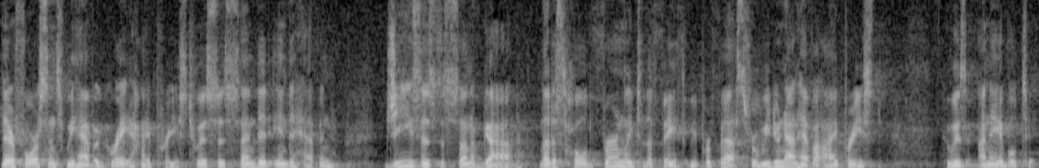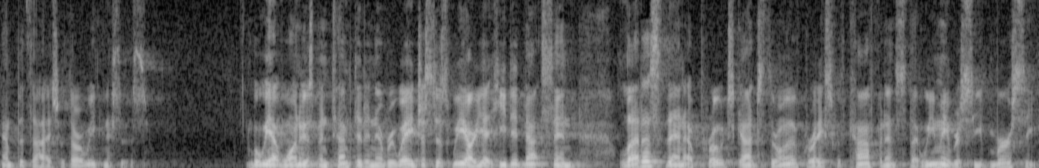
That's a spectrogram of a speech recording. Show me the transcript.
therefore, since we have a great high priest who has ascended into heaven, Jesus, the Son of God, let us hold firmly to the faith we profess, for we do not have a high priest who is unable to empathize with our weaknesses. But we have one who has been tempted in every way, just as we are, yet he did not sin. Let us then approach God's throne of grace with confidence that we may receive mercy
